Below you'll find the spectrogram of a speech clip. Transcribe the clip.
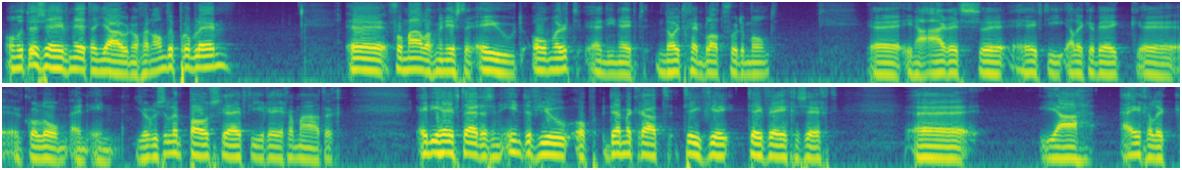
Ondertussen heeft Netanyahu nog een ander probleem. Uh, voormalig minister Ehud Olmert, en die neemt nooit geen blad voor de mond. Uh, in Haaretz uh, heeft hij elke week een kolom en in Jeruzalem Post schrijft hij regelmatig. En die heeft tijdens een interview op Democrat TV, TV gezegd: Ja, eigenlijk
